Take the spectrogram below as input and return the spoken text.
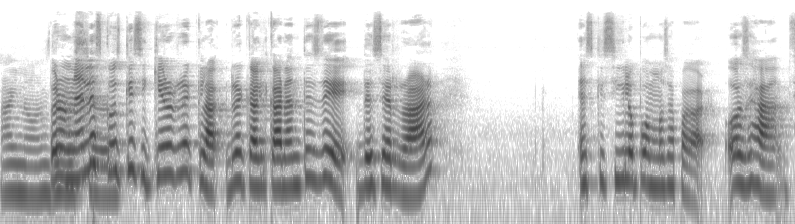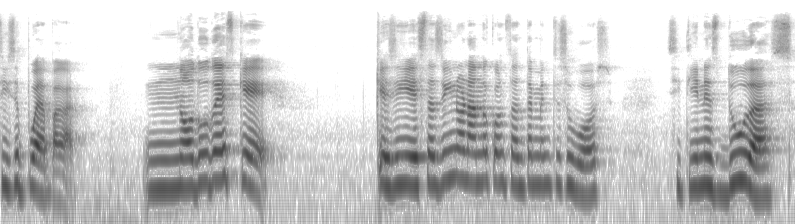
Ay, no. es Pero una de las cosas que sí quiero recalcar antes de, de cerrar es que sí lo podemos apagar. O sea, sí se puede apagar. No dudes que, que si estás ignorando constantemente su voz, si tienes dudas,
